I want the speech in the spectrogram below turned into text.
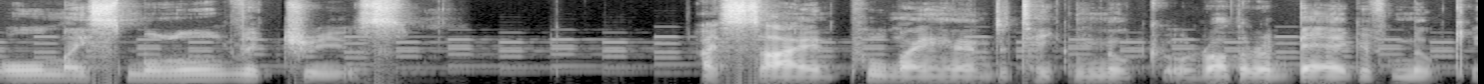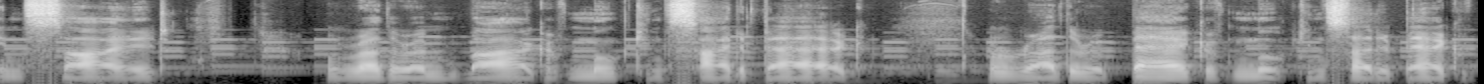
all my small victories. I sigh and pull my hand to take milk, or rather a bag of milk inside. Or rather a bag of milk inside a bag. Or rather a bag of milk inside a bag of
